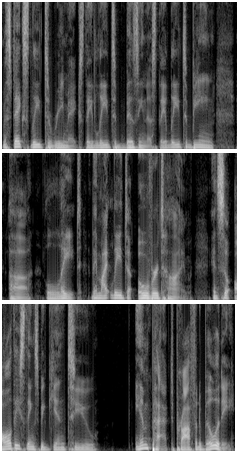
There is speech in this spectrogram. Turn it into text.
Mistakes lead to remakes. They lead to busyness. They lead to being uh, late. They might lead to overtime. And so all these things begin to impact profitability.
